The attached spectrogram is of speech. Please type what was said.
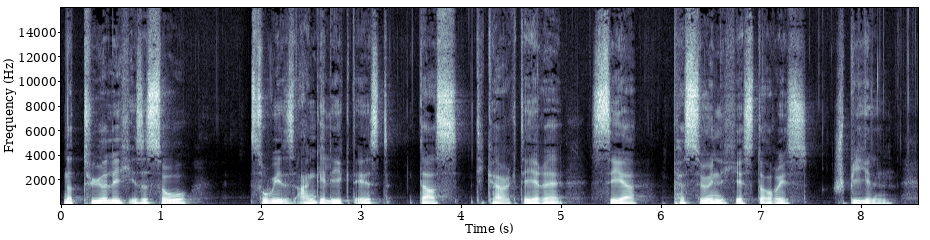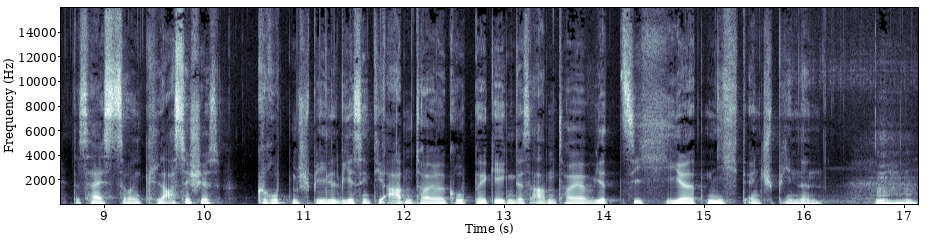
Natürlich ist es so, so wie es angelegt ist, dass die Charaktere sehr persönliche Stories spielen. Das heißt, so ein klassisches Gruppenspiel, wir sind die Abenteurergruppe gegen das Abenteuer, wird sich hier nicht entspinnen. Mhm.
